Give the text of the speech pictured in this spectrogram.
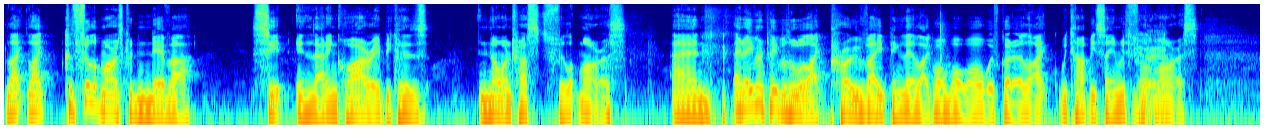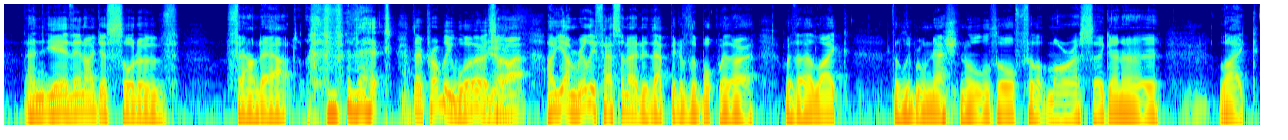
like like because Philip Morris could never sit in that inquiry because no one trusts Philip Morris. And and even people who are like pro vaping, they're like, whoa, whoa, whoa, we've got to like, we can't be seen with Philip yeah. Morris. And yeah, then I just sort of found out that they probably were. So Yeah. I, oh yeah, I'm really fascinated that bit of the book whether whether like the Liberal Nationals or Philip Morris are going to Mm-hmm. like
